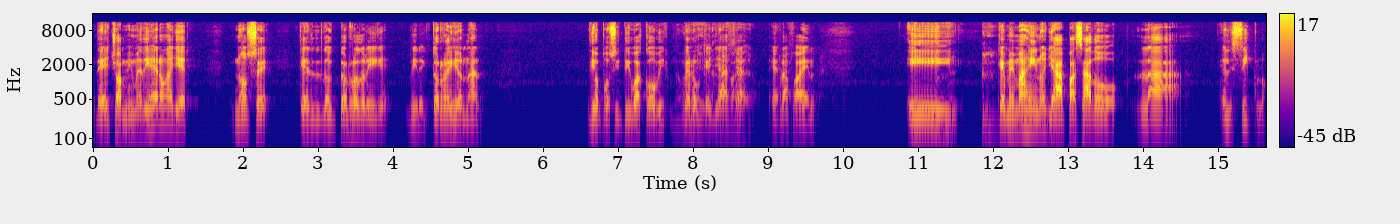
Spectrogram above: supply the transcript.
De hecho, a mí me dijeron ayer, no sé, que el doctor Rodríguez, director regional, dio positivo a COVID, pero que ya sea, es Rafael, y que me imagino ya ha pasado la, el ciclo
